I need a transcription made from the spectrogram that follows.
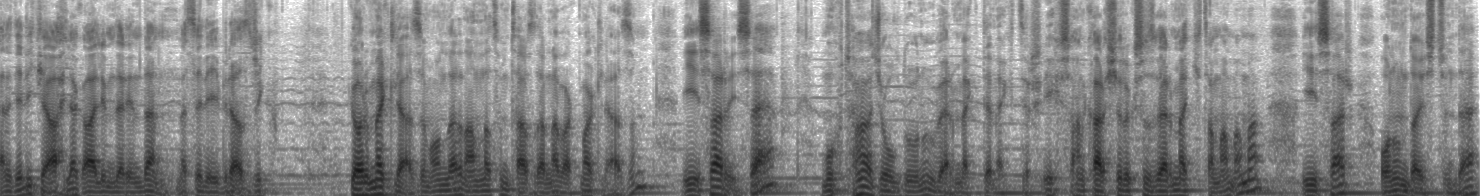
Yani dedi ki ahlak alimlerinden meseleyi birazcık görmek lazım. Onların anlatım tarzlarına bakmak lazım. İsar ise muhtaç olduğunu vermek demektir. İhsan karşılıksız vermek tamam ama İsar onun da üstünde.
